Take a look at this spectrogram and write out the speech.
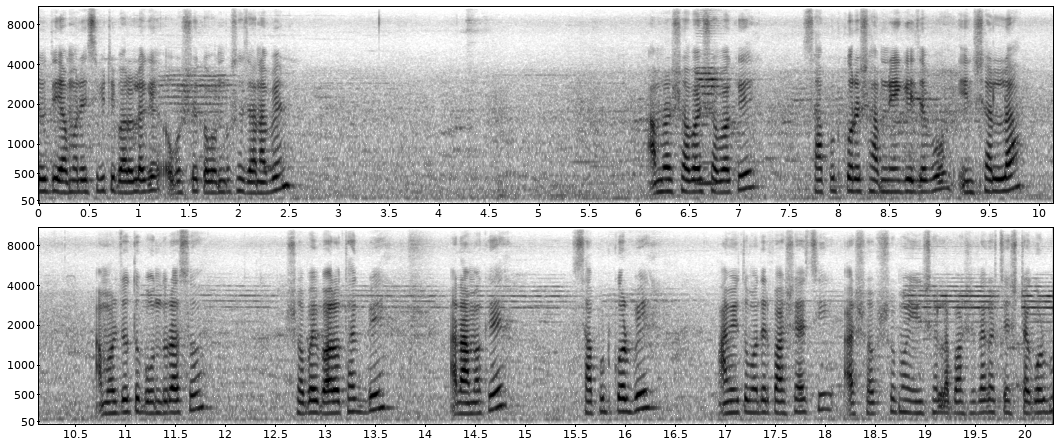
যদি আমার রেসিপিটি ভালো লাগে, অবশ্যই কমেন্ট বক্সে জানাবেন। আমরা সবাই সবাইকে সাপোর্ট করে সামনে এগিয়ে যাব, ইনশাল্লাহ। আমার যত বন্ধুরা আছো, সবাই ভালো থাকবে আর আমাকে সাপোর্ট করবে। আমি তোমাদের পাশে আছি আর সব সময় ইনশাল্লাহ পাশে থাকার চেষ্টা করব।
